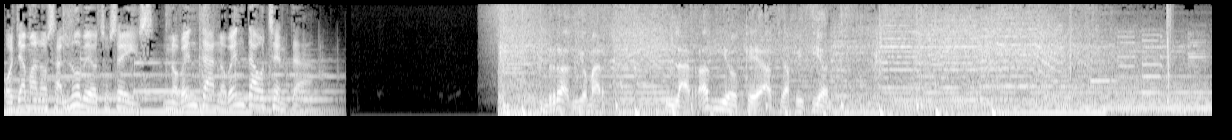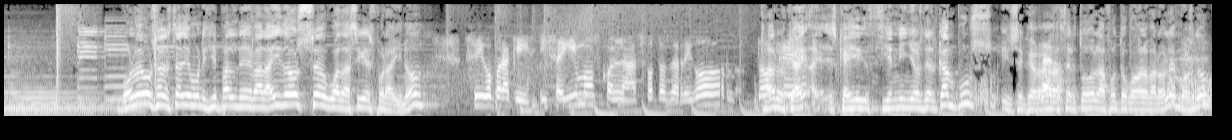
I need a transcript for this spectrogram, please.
o llámanos al 986 90 90 80. Radio Marca, la radio que hace afición. Volvemos al Estadio Municipal de Balaídos. Guada, sigues por ahí, ¿no? Sigo por aquí y seguimos con las fotos de rigor. Los Claro, es que, hay, es que hay 100 niños del campus y se querrán Claro. hacer toda la foto con Álvaro Lemos, ¿no?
